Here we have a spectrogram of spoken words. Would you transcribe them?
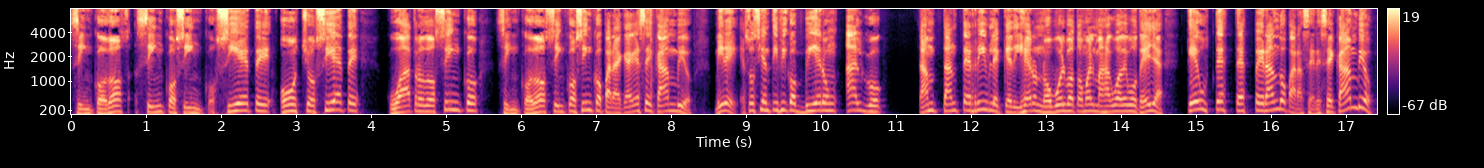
5255 787 425 5255 para que haga ese cambio. Mire, esos científicos vieron algo tan tan terrible que dijeron no vuelvo a tomar más agua de botella. ¿Qué usted está esperando para hacer ese cambio?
